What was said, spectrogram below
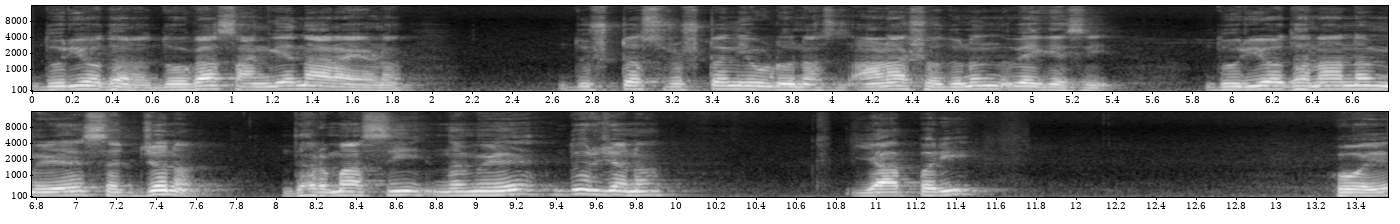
दुर्योधन दोघा सांगे नारायण दुष्ट सृष्ट निवडून आणा शोधून वेगेसी. दुर्योधना न मिळे सज्जन धर्मासी न मिळे दुर्जन. यापरी होय.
